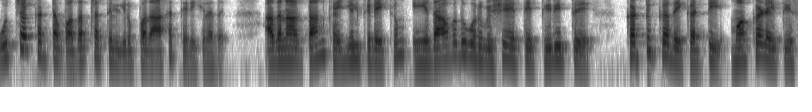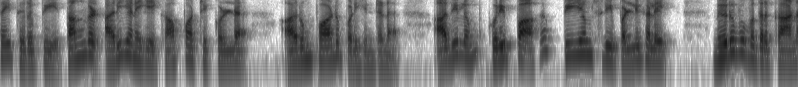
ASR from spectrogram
உச்சக்கட்ட பதற்றத்தில் இருப்பதாக தெரிகிறது. அதனால் தான் கையில் கிடைக்கும் ஏதாவது ஒரு விஷயத்தை திரித்து கட்டுக்கதை கட்டி மக்களை திசை திருப்பி தங்கள் அரியணையை காப்பாற்றிக் கொள்ள அரும்பாடுபடுகின்றனர். அதிலும் குறிப்பாக பி எம் ஸ்ரீ பள்ளிகளை நிறுவுவதற்கான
